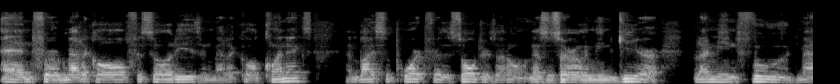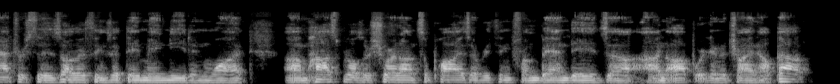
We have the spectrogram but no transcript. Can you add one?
and for medical facilities and medical clinics. And by support for the soldiers, I don't necessarily mean gear, but I mean food, mattresses, other things that they may need and want. Um, hospitals are short on supplies, everything from band aids uh, on up. We're going to try and help out.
